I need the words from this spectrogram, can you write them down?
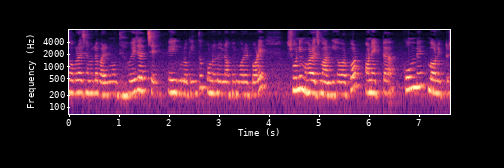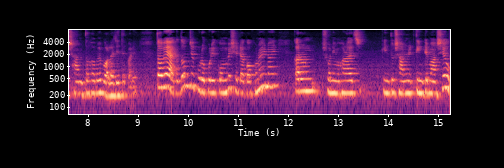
ঝগড়া ঝামেলা বাড়ির মধ্যে হয়ে যাচ্ছে। এইগুলো কিন্তু পনেরোই নভেম্বরের পরে শনি মহারাজ মার্গী হওয়ার পর অনেকটা কমবে বা অনেকটা শান্ত হবে বলা যেতে পারে। তবে একদম যে পুরোপুরি কমবে সেটা কখনোই নয়, কারণ শনি মহারাজ কিন্তু সামনের তিনটে মাসেও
